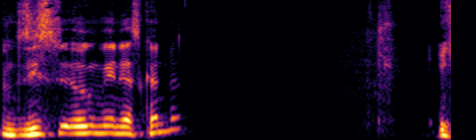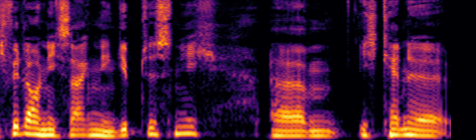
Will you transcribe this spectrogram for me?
Und siehst du irgendwen, der es könnte? Ich will auch nicht sagen, den gibt es nicht. Ähm, ich kenne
